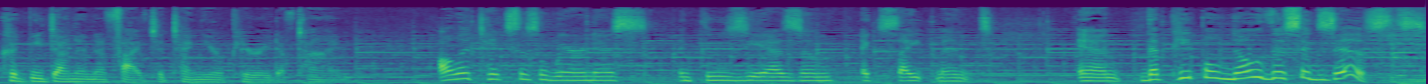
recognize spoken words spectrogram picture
could be done in a five to 10 year period of time. All it takes is awareness, enthusiasm, excitement, and that people know this exists.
